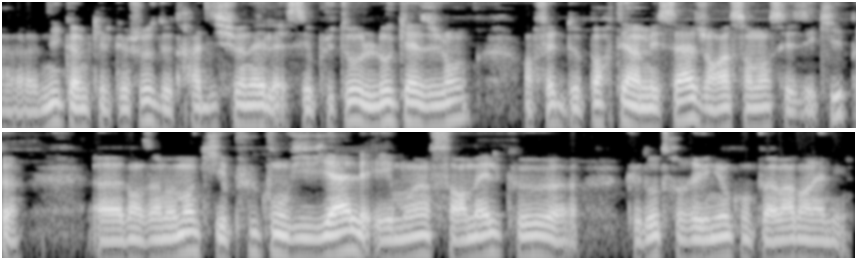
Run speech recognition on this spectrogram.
euh, ni comme quelque chose de traditionnel. C'est plutôt l'occasion, en fait, de porter un message en rassemblant ses équipes euh, dans un moment qui est plus convivial et moins formel que, euh, que d'autres réunions qu'on peut avoir dans l'année.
